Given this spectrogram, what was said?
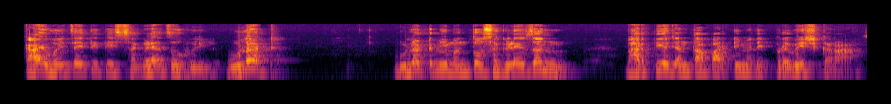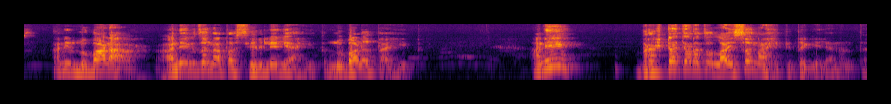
काय व्हायचंय ते ते सगळ्याचं होईल. उलट उलट मी म्हणतो सगळेजण भारतीय जनता पार्टीमध्ये प्रवेश करा आणि लुबाडा अनेक जण आता शिरलेले आहेत लुबाडत आहेत. आणि भ्रष्टाचाराचं लायसन आहे तिथं गेल्यानंतर.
